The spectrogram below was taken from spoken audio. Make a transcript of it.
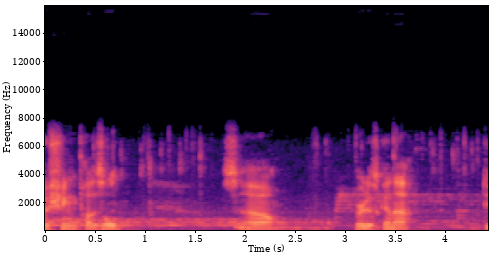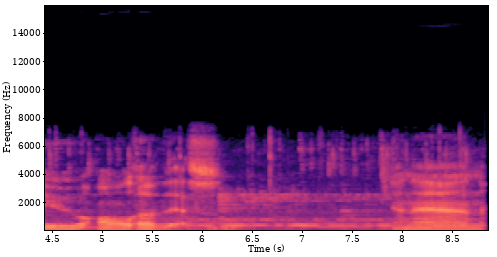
pushing puzzle. So we're just gonna do all of this. And then,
